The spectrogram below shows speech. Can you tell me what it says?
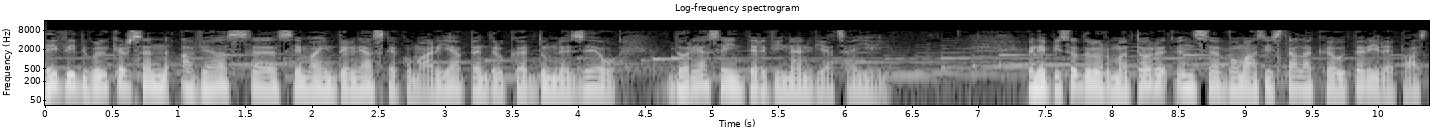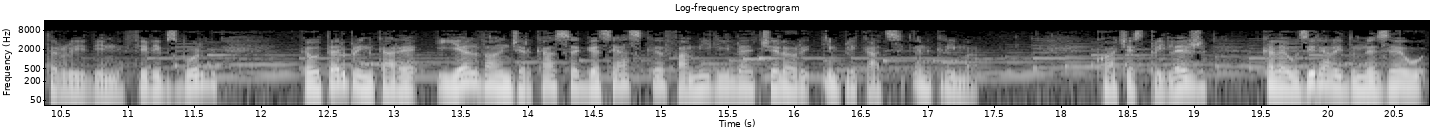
David Wilkerson avea să se mai întâlnească cu Maria pentru că Dumnezeu dorea să intervină în viața ei. În episodul următor însă vom asista la căutările pastorului din Philipsburg, căutări prin care el va încerca să găsească familiile celor implicați în crimă. Cu acest prilej, călăuzirea lui Dumnezeu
